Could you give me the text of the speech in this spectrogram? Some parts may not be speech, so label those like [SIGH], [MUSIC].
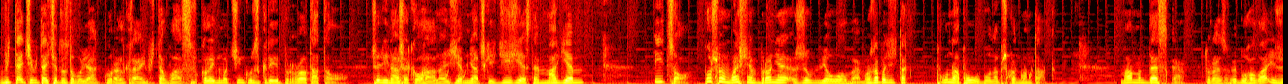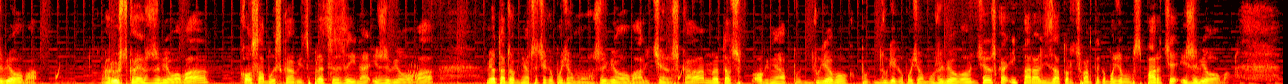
Witajcie, witajcie, to znowu ja, Góral Kraj, witam was w kolejnym odcinku z gry Protato, czyli nasze kochane ziemniaczki. Dziś jestem magiem i co? Poszłem właśnie w bronie żywiołowe, można powiedzieć tak pół na pół, bo na przykład mam tak. Mam deskę, która jest wybuchowa i żywiołowa. Różdżka jest żywiołowa, kosa błyskawic precyzyjna i żywiołowa. Miotacz ognia trzeciego poziomu żywiołowa, ale ciężka. Miotacz ognia drugiego, drugiego poziomu żywiołowa, ciężka. I paralizator czwartego poziomu wsparcie i żywiołowa.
